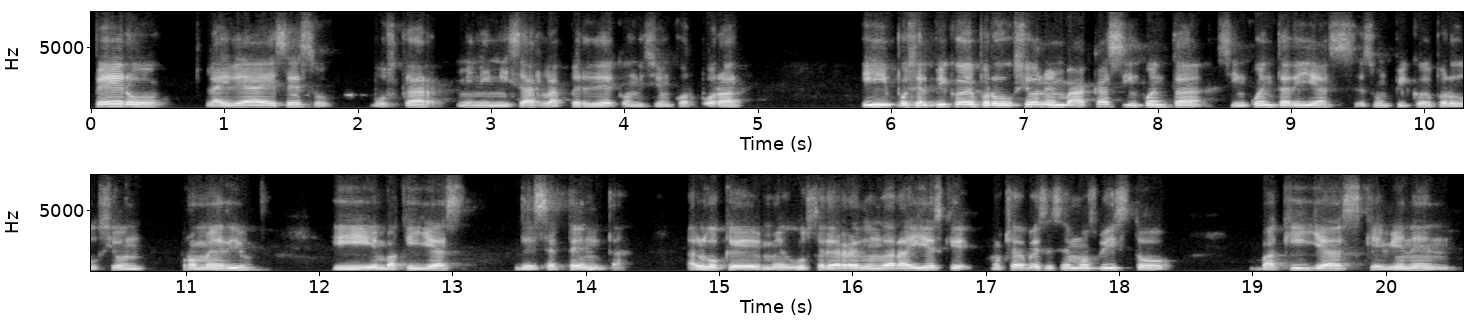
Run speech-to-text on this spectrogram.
Pero la idea es eso, buscar minimizar la pérdida de condición corporal. Y pues el pico de producción en vacas, 50, 50 días es un pico de producción promedio y en vaquillas de 70. Algo que me gustaría redundar ahí es que muchas veces hemos visto vaquillas que vienen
